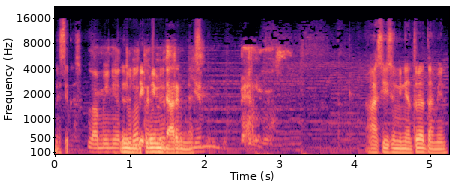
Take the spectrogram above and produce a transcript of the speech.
En este caso. La miniatura de Grim Darkness. Ah, sí, su miniatura también.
